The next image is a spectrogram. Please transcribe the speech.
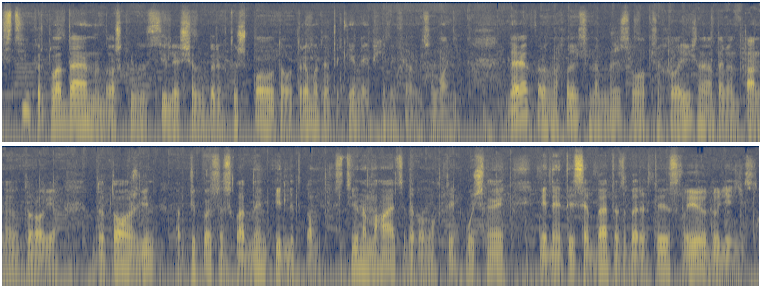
Стів прикладає надважкі зусилля, щоб зберегти школу та отримати таке необхідне фінансування. Директор знаходиться на межі свого психологічного та ментального здоров'я. До того ж він опікується складним підлітком. Стів намагається допомогти учневі віднайти себе та зберегти свою людяність.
